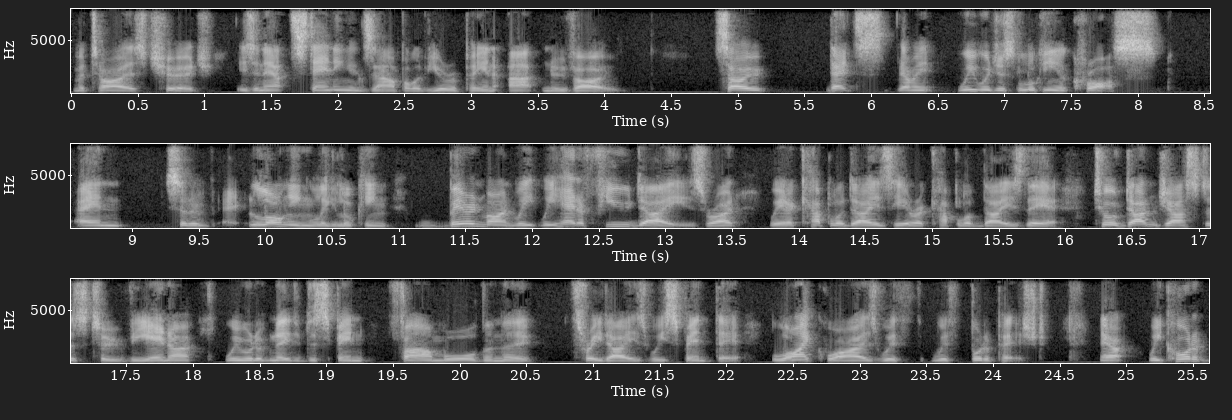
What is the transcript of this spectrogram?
Matthias Church is an outstanding example of European Art Nouveau. So that's, I mean, we were just looking across and sort of longingly looking. Bear in mind, we, we had a few days, right? We had a couple of days here, a couple of days there. To have done justice to Vienna, we would have needed to spend far more than the three days we spent there. Likewise with, with Budapest. Now, we caught a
